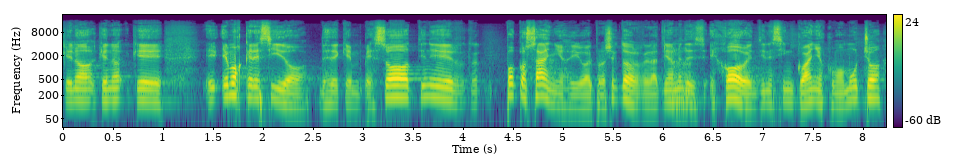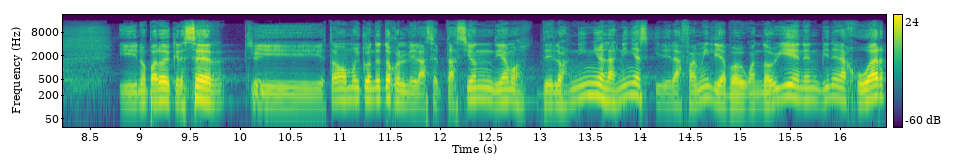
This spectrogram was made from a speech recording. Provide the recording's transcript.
Que, no, que, no, que hemos crecido desde que empezó, tiene pocos años, digo, el proyecto relativamente es joven, tiene cinco años como mucho, y no paró de crecer. Y estamos muy contentos con la aceptación, digamos, de los niños, las niñas y de la familia, porque cuando vienen, vienen a jugar,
